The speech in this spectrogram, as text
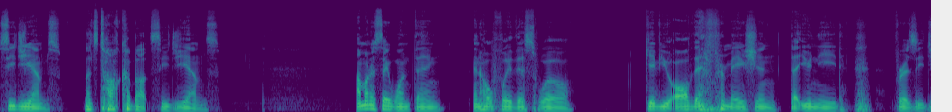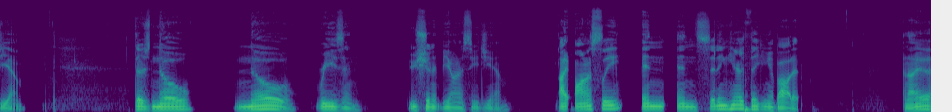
CGMs. Let's talk about CGMs. I'm going to say one thing, and hopefully, this will give you all the information that you need for a CGM. There's no no reason you shouldn't be on a CGM. I honestly, in in sitting here thinking about it, and I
